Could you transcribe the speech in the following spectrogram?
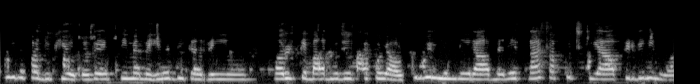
कई दफ़ा दुखी होते हो इतनी मैं मेहनत भी कर रही हूँ और उसके बाद मुझे उसका कोई आउटपुट भी मिल नहीं रहा, मैंने इतना सब कुछ किया, फिर भी नहीं हुआ।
